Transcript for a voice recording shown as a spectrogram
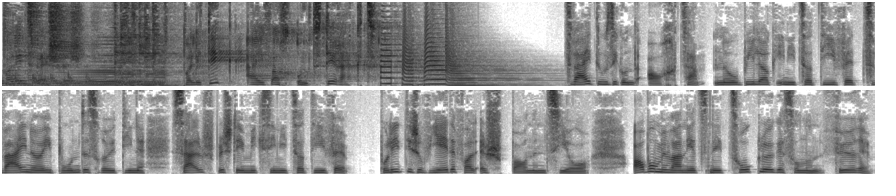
Polit Politik einfach und direkt. 2018. No-Bilag-Initiative, zwei neue Bundesrätinnen, Selbstbestimmungsinitiative. Politisch auf jeden Fall ein spannendes Jahr. Aber wir werden jetzt nicht zurückschauen, sondern führen.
